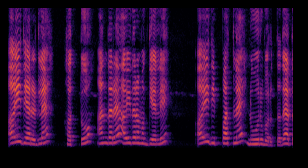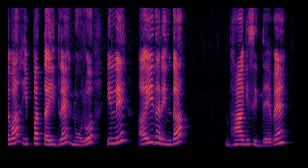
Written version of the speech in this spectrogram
ಐದು ಎರಡ್ಲೆ ಹತ್ತು ಅಂದರೆ ಐದರ ಮಗ್ಗಿಯಲ್ಲಿ ಐದು ಇಪ್ಪತ್ತಲೆ ನೂರು ಬರುತ್ತದೆ ಅಥವಾ ಇಪ್ಪತ್ತೈದಲೆ ನೂರು. ಇಲ್ಲಿ ಐದರಿಂದ ಭಾಗಿಸಿದ್ದೇವೆ.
